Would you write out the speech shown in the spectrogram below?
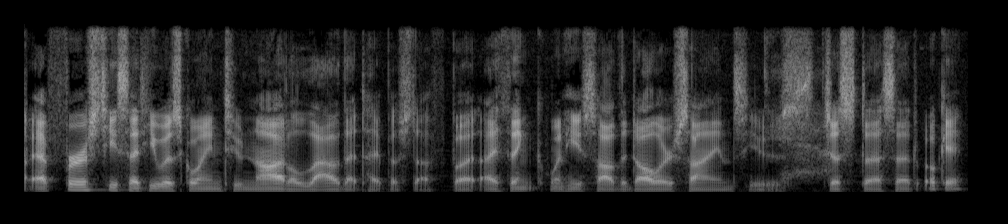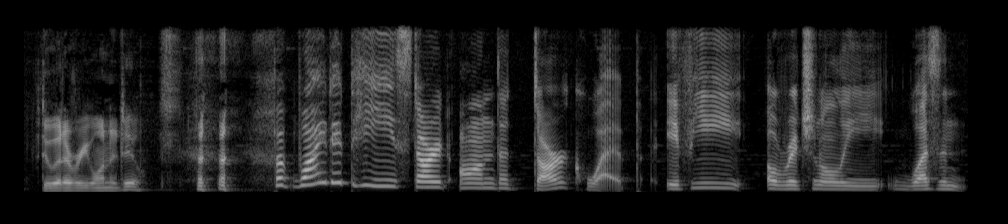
At first, he said he was going to not allow that type of stuff, but I think when he saw the dollar signs, he was just uh, said, "Okay, do whatever you want to do." But why did he start on the dark web if he originally wasn't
